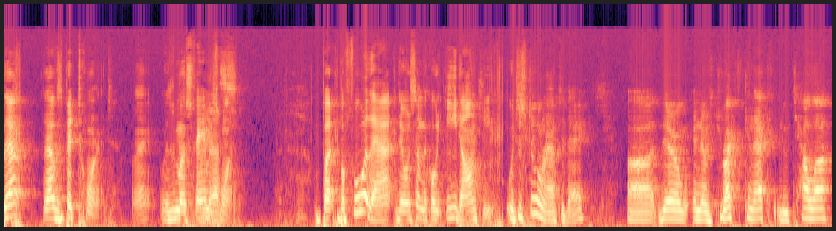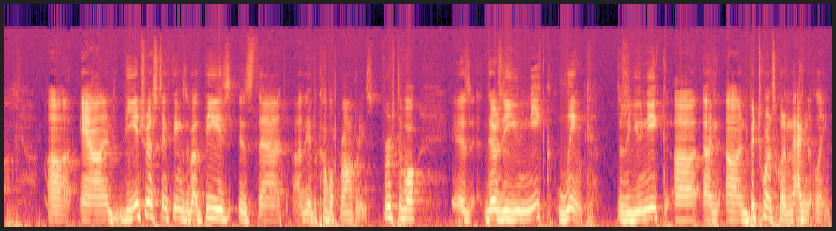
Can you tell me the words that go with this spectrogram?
that that was BitTorrent, right? It was the most famous yes. one. But before that, there was something called eDonkey, which is still around today. Uh, there and there was Direct Connect, Gnutella, uh, and the interesting things about these is that uh, they have a couple properties. First of all, is there's a unique link. There's a unique uh, on, on BitTorrent it's called a magnet link,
